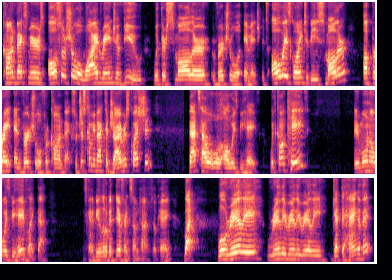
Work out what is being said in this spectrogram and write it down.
Convex mirrors also show a wide range of view with their smaller virtual image. It's always going to be smaller, upright, and virtual for convex. So just coming back to Jaira's question, that's how it will always behave. With concave, it won't always behave like that. It's going to be a little bit different sometimes, okay? But we'll really, really, really, really get the hang of it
